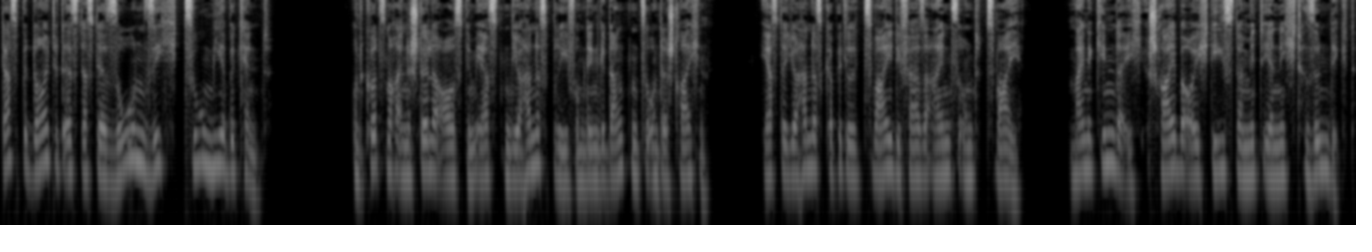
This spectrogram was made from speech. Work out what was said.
Das bedeutet es, dass der Sohn sich zu mir bekennt. Und kurz noch eine Stelle aus dem ersten Johannesbrief, um den Gedanken zu unterstreichen. 1. Johannes Kapitel 2, die Verse 1 und 2. Meine Kinder, ich schreibe euch dies, damit ihr nicht sündigt.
